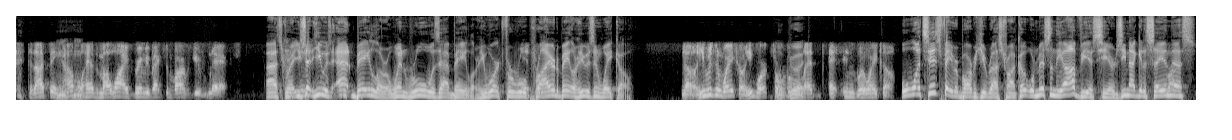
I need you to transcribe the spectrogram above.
because I think I'm mm-hmm. gonna have my wife bring me back some barbecue from there. That's great. You said he was at Baylor when Rhule was at Baylor. He worked for Rhule prior to Baylor. He was in Waco. No, he was in Waco. He worked for Oh. Rhule at, at, in Waco. Well, what's his favorite barbecue restaurant? Coach, we're missing the obvious here. Does he not get a say in this?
